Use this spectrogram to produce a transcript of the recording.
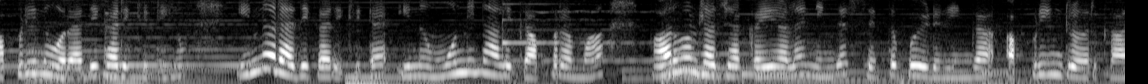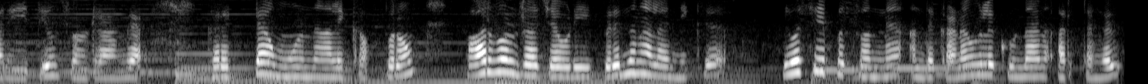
அப்படின்னு ஒரு அதிகாரி கிட்டேயும் இன்னொரு அதிகாரி கிட்ட இன்னும் மூன்று நாளைக்கு அப்புறமா பார்வன் ராஜா கையால் நீங்கள் செத்து போயிடுவீங்க அப்படின்ற ஒரு காரியத்தையும் சொல்கிறாங்க கரெக்டாக மூணு நாளைக்கு அப்புறம் பார்வன் ராஜாவுடைய பிறந்தநாள் அன்னைக்கு யோசிப்பு சொன்ன அந்த கனவுகளுக்கு உண்டான அர்த்தங்கள்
